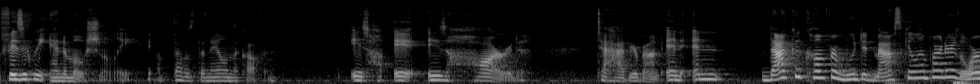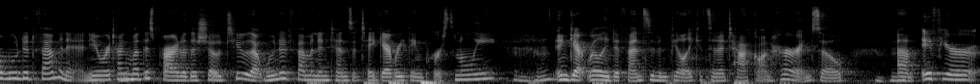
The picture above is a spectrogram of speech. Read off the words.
physically and emotionally Yeah, that was the nail in the coffin. is it is hard to have your bound and and that could come from wounded masculine partners or wounded feminine. You were talking mm-hmm. about this prior to the show too. That wounded feminine tends to take everything personally mm-hmm. and get really defensive and feel like it's an attack on her. And so, um, if you're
